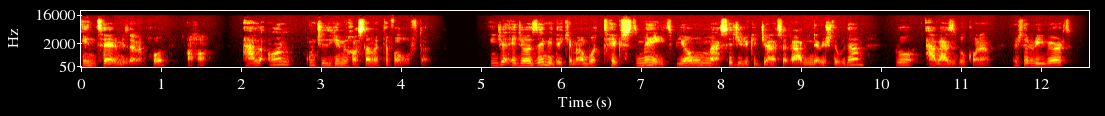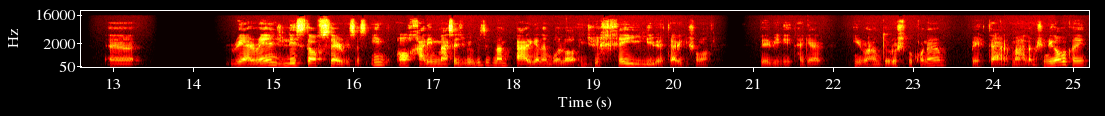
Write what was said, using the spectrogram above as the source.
Enter می‌زنم خب؟ آها. الان اون چیزی که می‌خواستم اتفاق افتاد. اینجا اجازه میده که من با TextMate بیام اون message ی رو که جلسه قبلی نوشته بودم رو عوض بکنم. نوشته revert rearrange list of services. این آخرین message ببینید من برگردم بالا اینجوری خیلی بهتره که شما ببینید. اگر این رو هم درست بکنم بهتر معلوم میشه نگاه بکنید.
